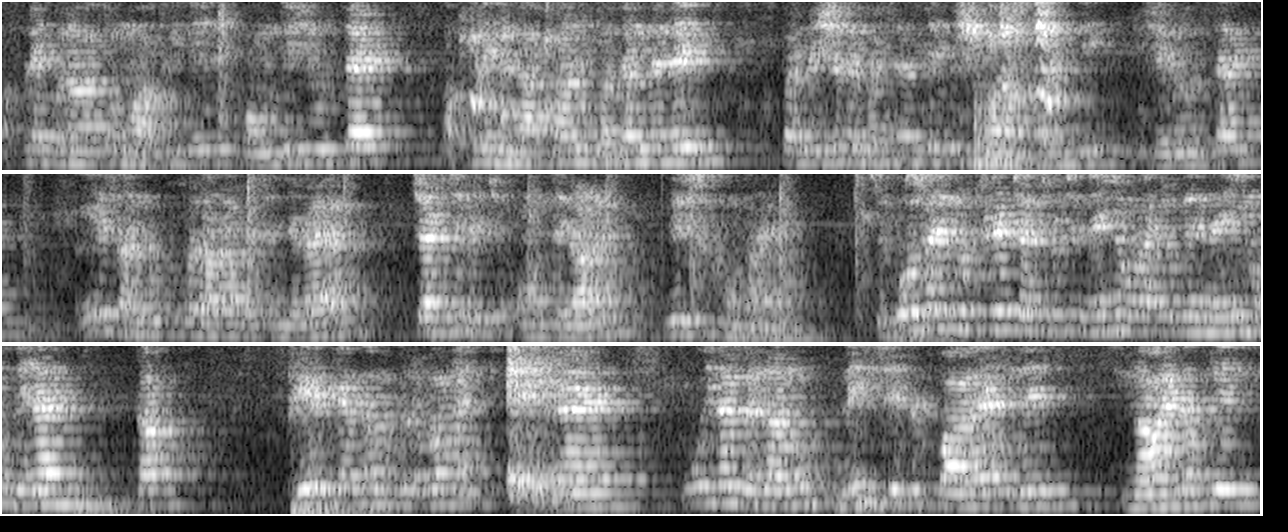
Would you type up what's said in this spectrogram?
ਆਪਣੇ ਗੁਨਾਹ ਤੋਂ ਮਾਫੀ ਦੇ, ਪਾਉਣ ਦੀ ਜ਼ਰੂਰਤ ਹੈ, ਆਪਣੇ ਹਾਲਾਤਾਂ ਨੂੰ ਬਦਲਣ ਦੇ ਲਈ ਪਰਮੇਸ਼ਰ ਦੇ ਵਚਨ ਤੇ ਵਿਸ਼ਵਾਸ ਕਰਨ ਦੀ ਜ਼ਰੂਰਤ ਹੈ। ਇਹ ਸਾਨੂੰ ਖੁਦਾ ਦਾ ਵਚਨ ਜਿਹੜਾ ਆ, ਚਰਚ ਵਿੱਚ ਆਉਣ ਦੇ ਨਾਲ ਇਹ ਸਿਖਾਉਂਦਾ ਆ। ਤੇ ਬਹੁਤ ਸਾਰੇ ਲੋਕ ਜਿਹੜੇ ਚਰਚ ਵਿੱਚ ਨਹੀਂ ਆਉਣਾ ਚਾਹੁੰਦੇ, ਨਹੀਂ ਆਉਂਦੇ ਹਨ, ਤਾਂ ਫਿਰ ਕਹਿੰਦਾ ਮਤਲਬ ਉਹ ਇਹਨਾਂ ਗੱਲਾਂ ਨੂੰ ਨਹੀਂ ਸਿੱਖ ਪਾ ਰਹੇ ਹੁੰਦੇ, ਨਾ ਇਹਨਾਂ ਤੇ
